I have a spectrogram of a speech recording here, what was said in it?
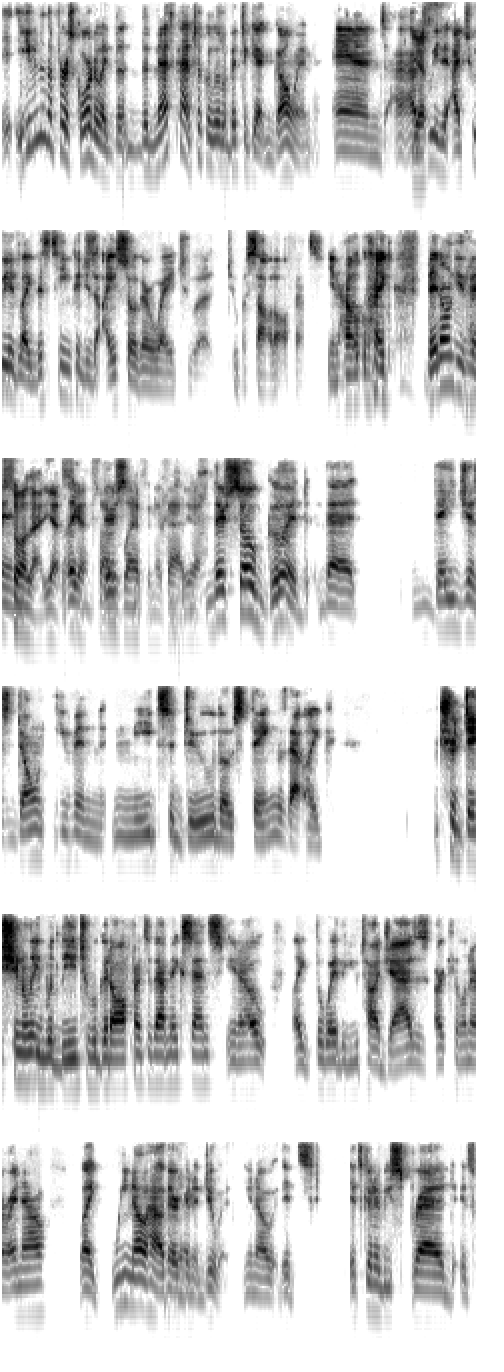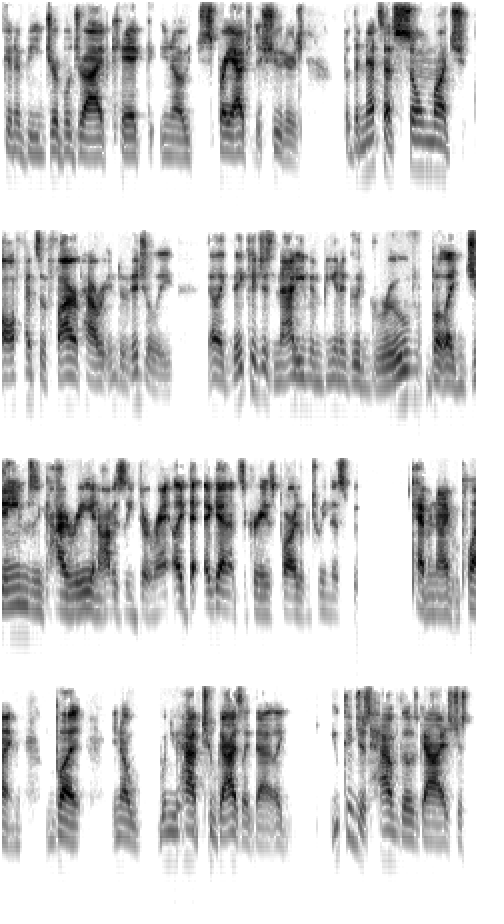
even in the first quarter, like the, the Nets kind of took a little bit to get going, and I, I tweeted, I tweeted like this team could just ISO their way to a to a solid offense, you know, like they don't even I saw that, yes. like, yes. I was laughing at that, yeah. they're so good that they just don't even need to do those things that like traditionally would lead to a good offense if that makes sense you know like the way the utah jazz are killing it right now like we know how they're Right. going to do it you know it's it's going to be spread it's going to be dribble drive kick you know spray out to the shooters but the nets have so much offensive firepower individually that like they could just not even be in a good groove but like james and kyrie and obviously durant like th- again that's the craziest part between this Kevin not even playing. But you know, when you have two guys like that, like you can just have those guys just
